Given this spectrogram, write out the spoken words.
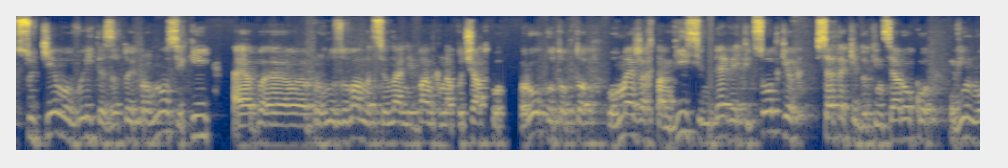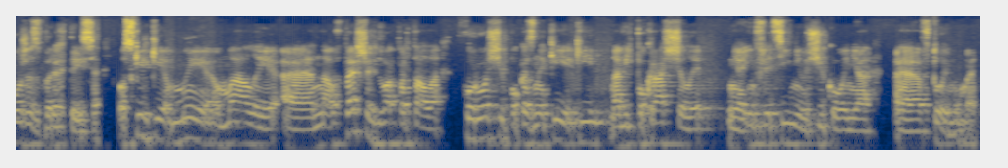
суттєво вийти за той прогноз, який е, е, прогнозував Національний банк на початку року. Тобто, в межах там 8-9%, все таки до кінця року він може зберегтися, оскільки ми мали е, на в перших два квартала хороші показники, які навіть покращили інфляційні очікування в той момент.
